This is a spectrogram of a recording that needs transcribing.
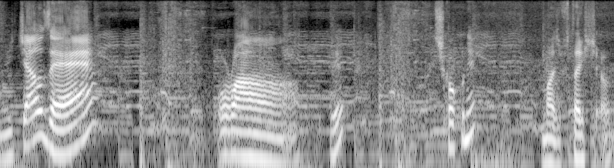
抜いちゃうぜ。ほら。え？近くね？マジ2人来ちゃう？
